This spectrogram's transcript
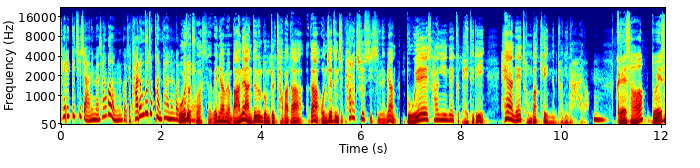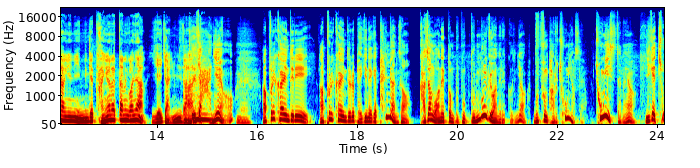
해를 끼치지 않으면 상관없는 거죠. 다른 부족한테 하는 건데. 오히려 뭐. 좋았어요. 왜냐하면 마음에 안 드는 놈들 잡아다가 언제든지 팔아치울 수 있으려면 노예 상인의 그 배들이 해안에 정박해 있는 편이 나아요. 음. 그래서 노예 상인이 있는 게 당연했다는 거냐? 이 얘기 아닙니다. 그 얘기 음. 아니에요. 네. 아프리카인들이 아프리카인들을 백인에게 팔면서 가장 원했던 부분 물물 교환을 했거든요. 물품 바로 총이었어요. 총이 있잖아요. 이게 초-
